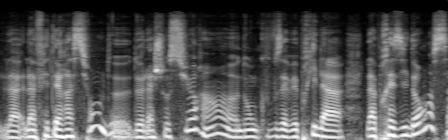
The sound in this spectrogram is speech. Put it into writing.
la, fédération de, la chaussure, hein, donc vous avez pris la, présidence.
